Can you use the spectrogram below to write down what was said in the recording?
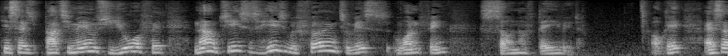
He says, Bartimaeus, you are fit. Now, Jesus, he's referring to this one thing, son of David. Okay, as I,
